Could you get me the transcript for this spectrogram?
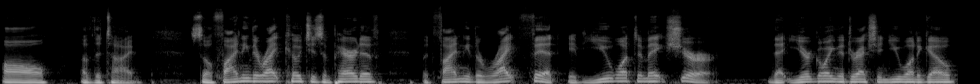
all of the time. So finding the right coach is imperative, but finding the right fit, if you want to make sure that you're going the direction you want to go,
